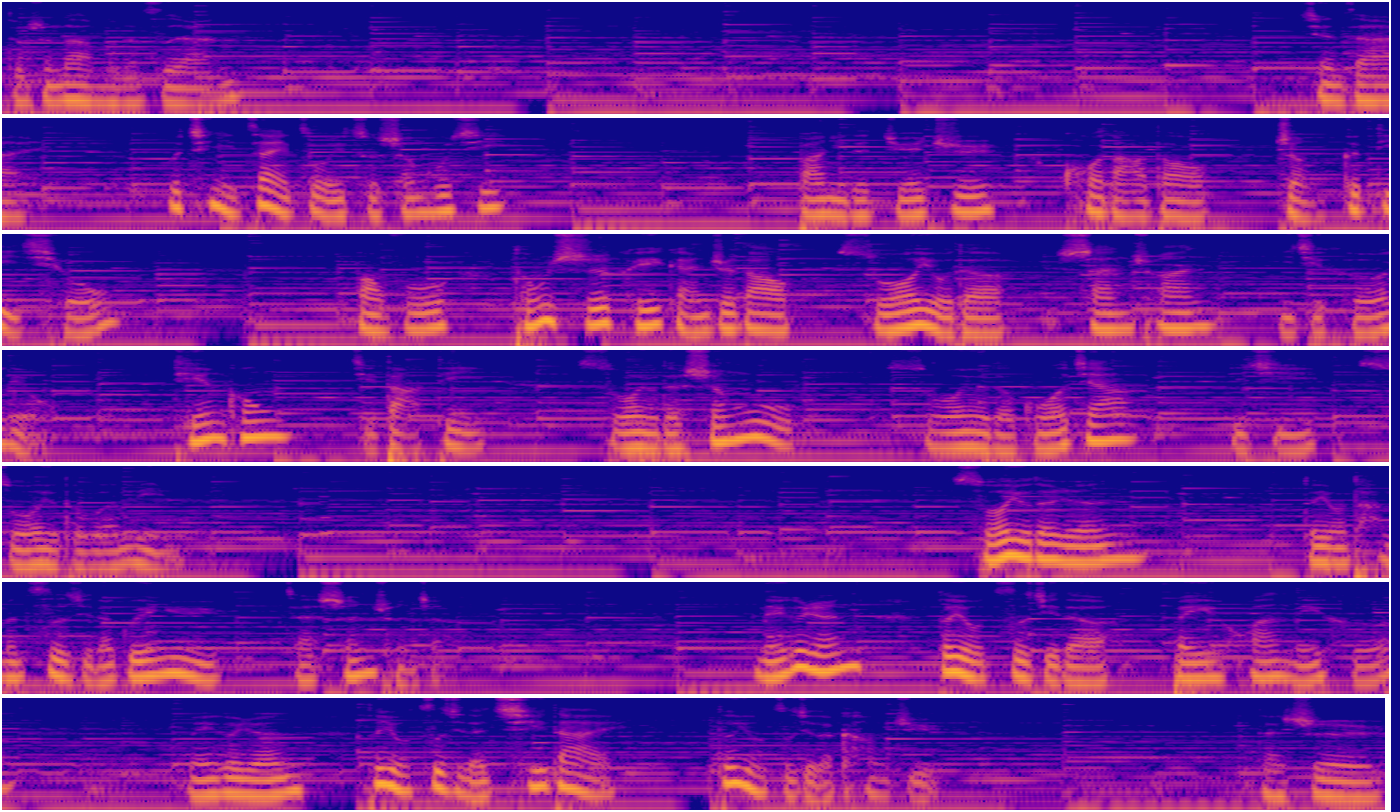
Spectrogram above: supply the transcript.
都是那么的自然。现在，我请你再做一次深呼吸，把你的觉知扩大到整个地球，仿佛同时可以感知到所有的山川以及河流、天空及大地。所有的生物，所有的国家，以及所有的文明，所有的人都用他们自己的规律在生存着。每个人都有自己的悲欢离合，每个人都有自己的期待，都有自己的抗拒。但是，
